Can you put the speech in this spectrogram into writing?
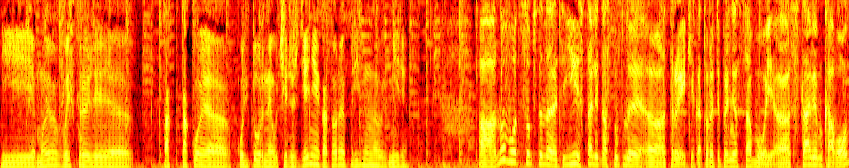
и мы выстроили э, так, такое культурное учреждение, которое признано в мире. А, ну вот, собственно, и стали доступны э, треки, которые ты принес с собой. Э, ставим кого?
